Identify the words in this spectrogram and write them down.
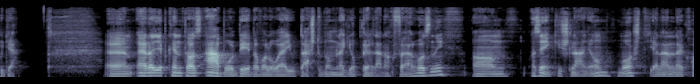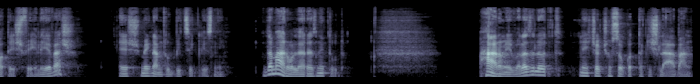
Ugye? Erre egyébként az A-ból B-be való eljutást tudom legjobb példának felhozni. Az én kislányom most jelenleg 6 és fél éves, és még nem tud biciklizni. De már rollerezni tud. Három évvel ezelőtt még csak csoszogott a kis lábán.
